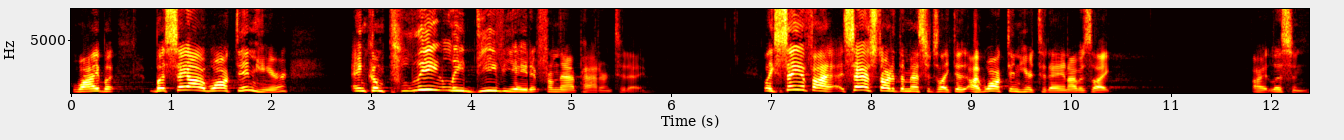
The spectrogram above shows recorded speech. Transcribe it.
why, but, but say I walked in here and completely deviated from that pattern today. Like, say if I say I started the message like this, I walked in here today and I was like, all right, listen,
